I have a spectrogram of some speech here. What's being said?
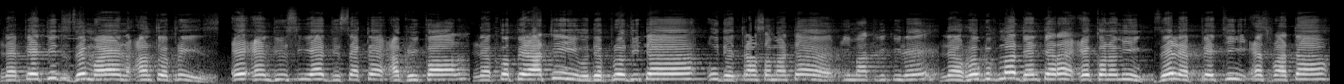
les petites et moyennes entreprises et industrielles du secteur agricole, les coopératives de producteurs ou de transformateurs immatriculés, les regroupements d'intérêts économiques et les petits exploitants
